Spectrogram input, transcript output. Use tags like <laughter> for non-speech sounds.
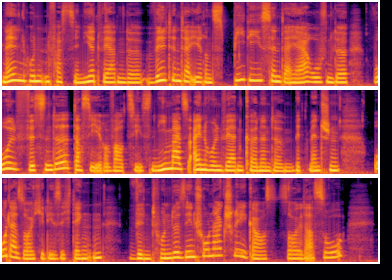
schnellen Hunden fasziniert werdende, wild hinter ihren Speedies hinterherrufende, wohl wissende, dass sie ihre Wauzis niemals einholen werden könnende Mitmenschen oder solche, die sich denken, Windhunde sehen schon arg schräg aus. Soll das so?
